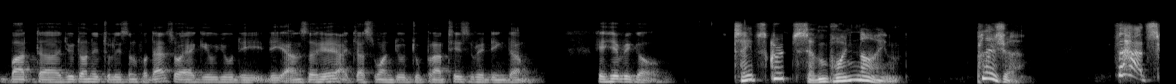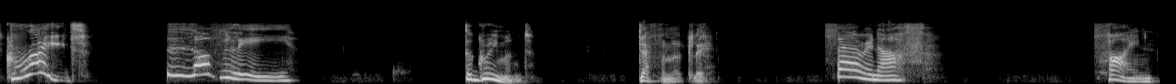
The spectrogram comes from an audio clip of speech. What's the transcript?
but uh, you don't need to listen for that. So I give you the, the answer here. I just want you to practice reading them. Okay, here we go. Tape script 7.9. Pleasure. That's great! Lovely. Agreement. Definitely. Fair enough. Fine.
